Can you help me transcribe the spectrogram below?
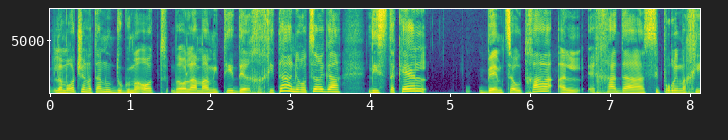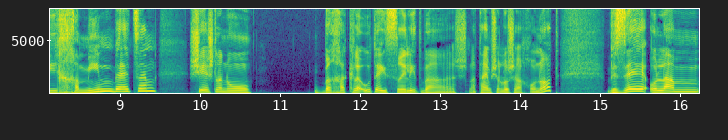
למרות שנתנו דוגמאות בעולם האמיתי דרך החיטה, אני רוצה רגע להסתכל באמצעותך על אחד הסיפורים הכי חמים בעצם, שיש לנו בחקלאות הישראלית בשנתיים, שלוש האחרונות, וזה עולם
